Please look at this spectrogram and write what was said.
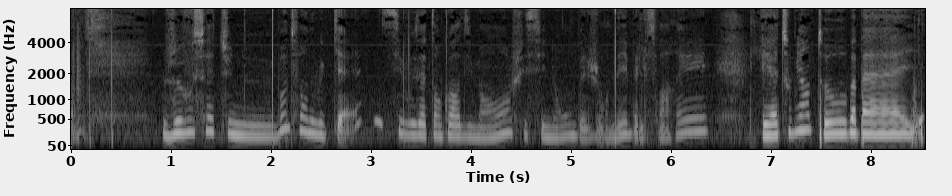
Je vous souhaite une bonne fin de week-end si vous êtes encore dimanche et sinon belle journée, belle soirée et à tout bientôt. Bye bye.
